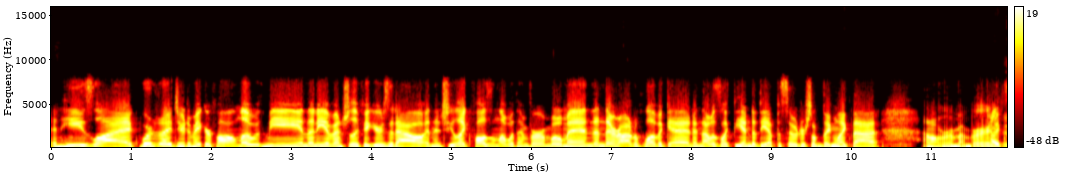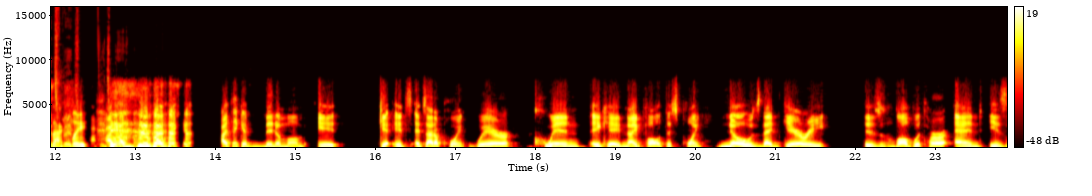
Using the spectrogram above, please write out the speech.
and he's like, "What did I do to make her fall in love with me?" And then he eventually figures it out, and then she like falls in love with him for a moment, and then they're out of love again, and that was like the end of the episode or something like that. I don't remember it I- exactly. it's- I, I, I, think it, I think at minimum it get it's it's at a point where Quinn, aka Nightfall, at this point knows that Gary is in love with her and is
